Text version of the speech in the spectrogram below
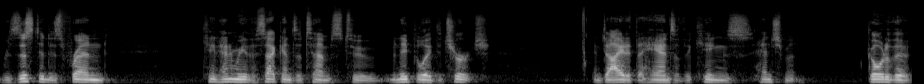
resisted his friend King Henry II's attempts to manipulate the church and died at the hands of the king's henchmen. Go to the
